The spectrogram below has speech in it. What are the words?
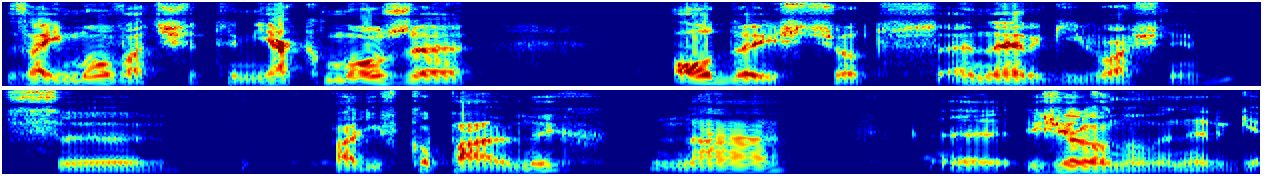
zajmować się tym, jak może odejść od energii właśnie z paliw kopalnych na zieloną energię.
